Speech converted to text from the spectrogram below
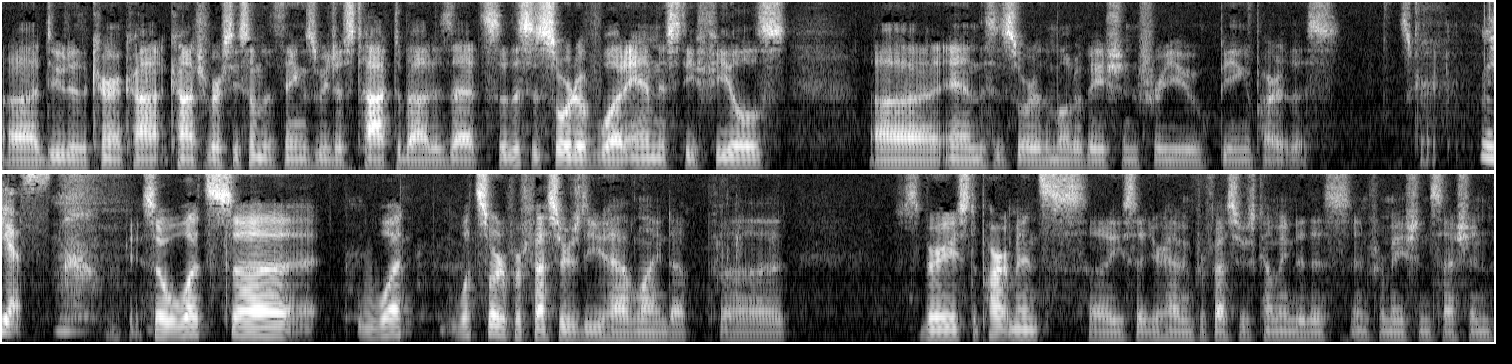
uh, due to the current con- controversy. Some of the things we just talked about is that so this is sort of what Amnesty feels, uh, and this is sort of the motivation for you being a part of this. That's great. Yes. Okay, so what's uh, what what sort of professors do you have lined up? Uh, various departments. Uh, you said you're having professors coming to this information session.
